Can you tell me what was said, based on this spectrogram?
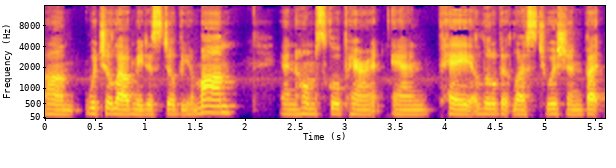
um, which allowed me to still be a mom and homeschool parent and pay a little bit less tuition but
